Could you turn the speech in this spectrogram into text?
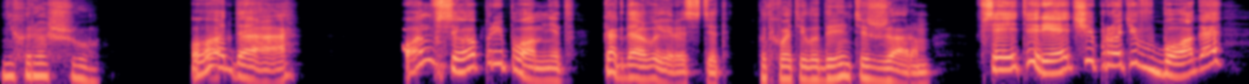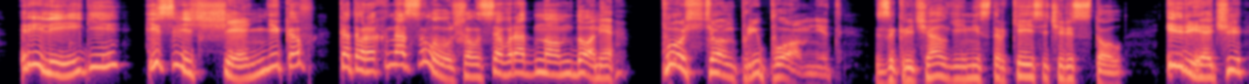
нехорошо». «О, да», он все припомнит, когда вырастет», — подхватила Денти с жаром. «Все эти речи против Бога, религии и священников, которых наслушался в родном доме. Пусть он припомнит!» — закричал ей мистер Кейси через стол. «И речи,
